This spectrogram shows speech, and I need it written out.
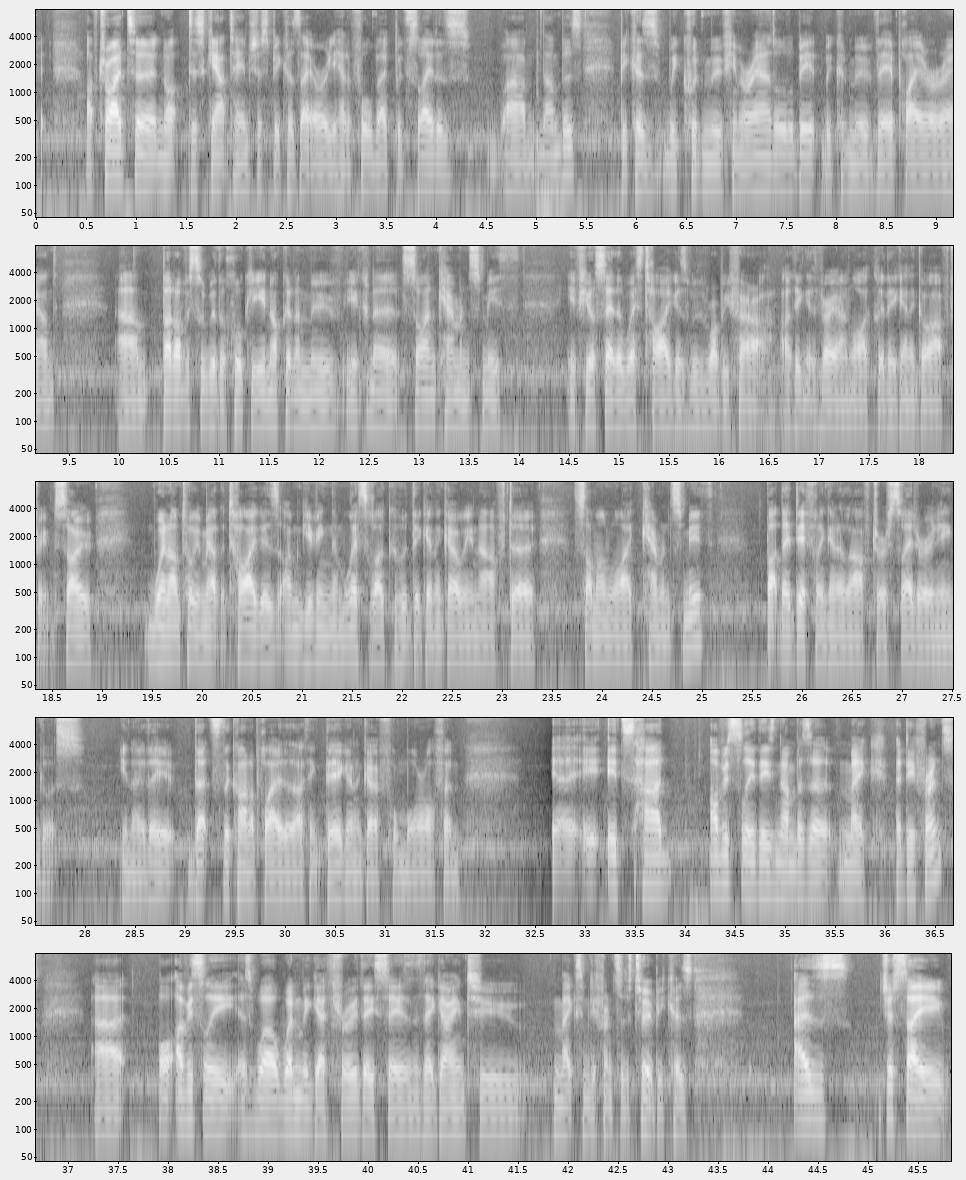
I've tried to not discount teams just because they already had a fullback with Slater's um, numbers, because we could move him around a little bit. We could move their player around. Um, but obviously, with a hooker, you're not going to move. You're going to sign Cameron Smith if you're say the West Tigers with Robbie Farah. I think it's very unlikely they're going to go after him. So when I'm talking about the Tigers, I'm giving them less likelihood they're going to go in after someone like Cameron Smith, but they're definitely going to go after a Slater and Inglis. You know, they that's the kind of player that I think they're going to go for more often. It, it's hard. Obviously, these numbers are, make a difference. Uh, or obviously, as well, when we go through these seasons, they're going to make some differences too. Because as just say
